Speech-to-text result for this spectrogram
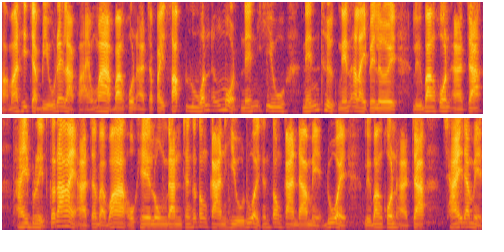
สามารถที่จะบิวได้หลากหลายมากๆ บางคนอาจจะไปซับล้วนทั้งหมด เน้นฮิลเน้นถึกเน้นอะไรไปเลย หรือบางคนอาจจะไฮบริดก็ได้อาจจะแบบว่าโอเคลงดันฉันก็ต้องการฮิลด้วย ฉันต้องการดาเมจด้วย หรือบางคนอาจจะใช้ดาเมจ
